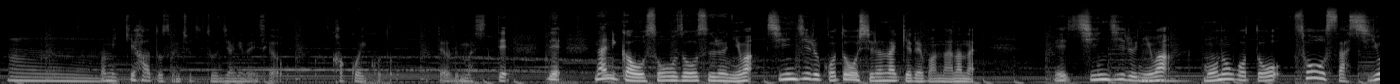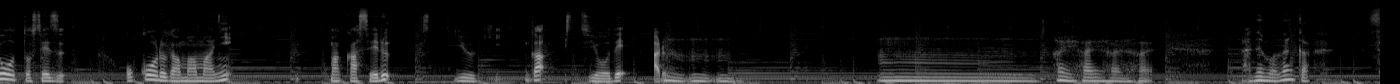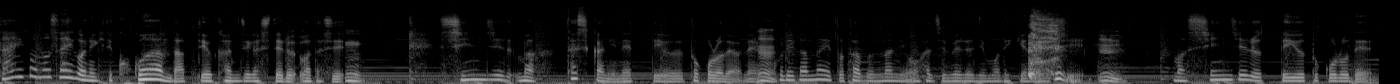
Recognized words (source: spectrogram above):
うん。うんまあ、ミッキー・ハートさんちょっと存じ上げないんですけどかっこいいこと言っておりましてで何かを想像するには信じることを知らなければならない。で信じるには、物事を操作しようとせず起こるがままに任せる勇気が必要である、うんうんうん。うーん。はいはいはいはい。あでもなんか最後の最後に来てここなんだっていう感じがしてる私、うん信じる。まあ確かにねっていうところだよね、うん。これがないと多分何を始めるにもできないし。うん。まあ信じるっていうところで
